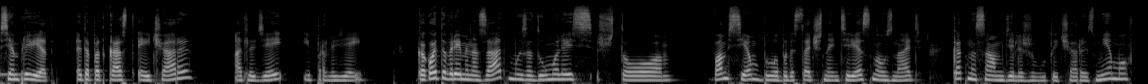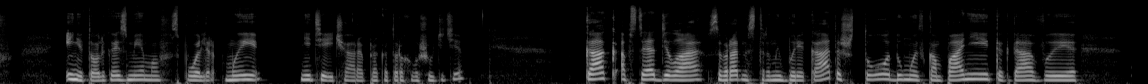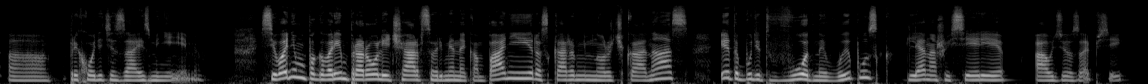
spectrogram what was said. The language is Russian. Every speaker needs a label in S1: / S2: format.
S1: Всем привет! Это подкаст HR от людей и про людей. Какое-то время назад мы задумались, что вам всем было бы достаточно интересно узнать, как на самом деле живут HR из мемов, и не только из мемов. Спойлер, мы не те HR, про которых вы шутите. Как обстоят дела с обратной стороны баррикад, и что думают в компании, когда вы э, приходите за изменениями. Сегодня мы поговорим про роль HR в современной компании, расскажем немножечко о нас. Это будет вводный выпуск для нашей серии аудиозаписей.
